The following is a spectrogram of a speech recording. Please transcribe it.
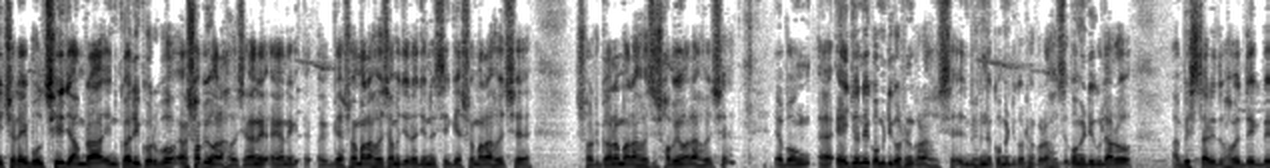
আমি সেটাই বলছি যে আমরা ইনকোয়ারি করব। সবই মারা হয়েছে। এখানে এখানে গ্যাসও মারা হয়েছে, আমি যেটা জেনেছি, গ্যাসও মারা হয়েছে শটগানও মারা হয়েছে, সবই মারা হয়েছে। এবং এই জন্যই কমিটি গঠন করা হয়েছে। বিভিন্ন কমিটি গঠন করা হয়েছে। কমিটিগুলো আরও বিস্তারিতভাবে দেখবে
